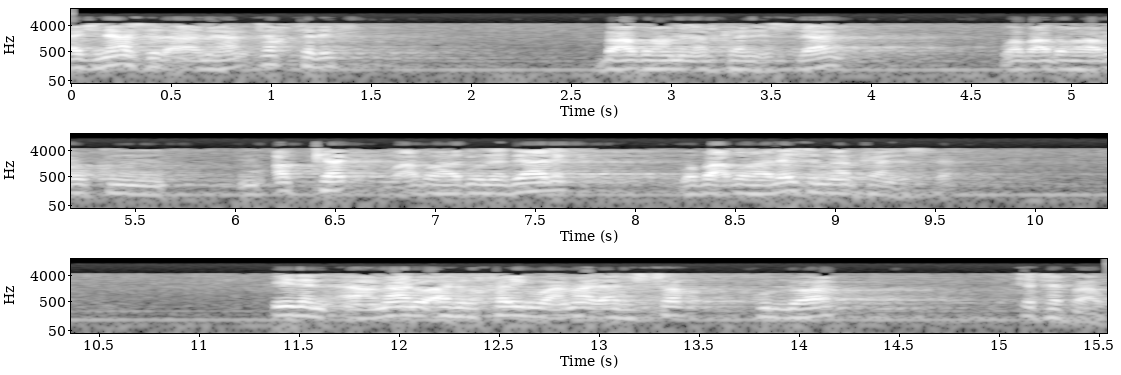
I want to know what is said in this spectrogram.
أجناس الأعمال تختلف. بعضها من أركان الإسلام وبعضها ركن مؤكد وبعضها دون ذلك وبعضها ليس من أركان الإسلام. إذن أعمال أهل الخير وأعمال أهل الشر كلها تتفاوت.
